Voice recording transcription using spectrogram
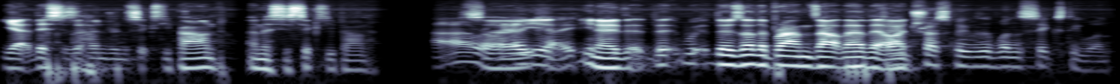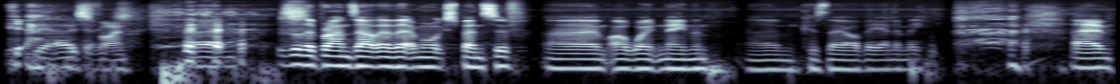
yeah, this is 160 pound, and this is 60 pound. Ah, so, right, okay. Yeah, you know, the, the, there's other brands out there that I trust me with the 160 one. Yeah, yeah okay. it's fine. Um, there's other brands out there that are more expensive. Um, I won't name them because um, they are the enemy. Um,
